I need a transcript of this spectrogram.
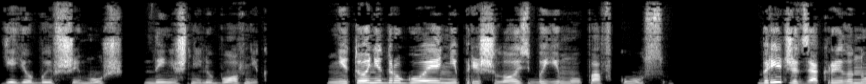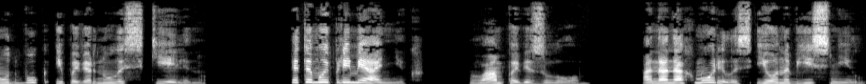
Ее бывший муж, нынешний любовник? Ни то, ни другое не пришлось бы ему по вкусу». Бриджит закрыла ноутбук и повернулась к Келлину. «Это мой племянник. Вам повезло». Она нахмурилась, и он объяснил.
